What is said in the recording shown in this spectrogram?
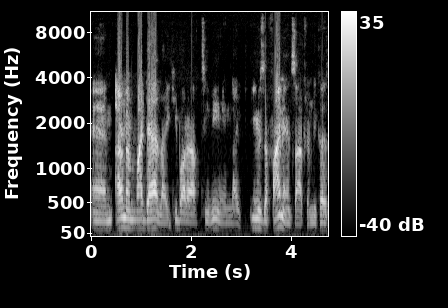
and I remember my dad like he bought it off TV and like used a finance option because,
